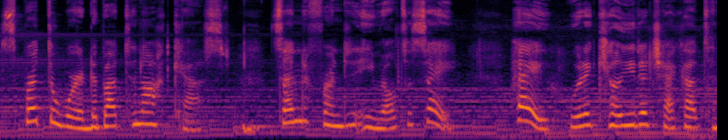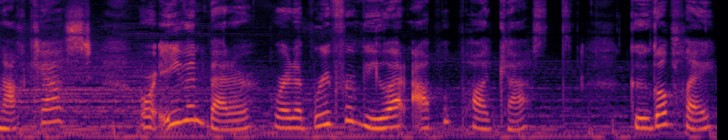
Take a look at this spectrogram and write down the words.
spread the word about Tanakhcast. Send a friend an email to say, Hey, would it kill you to check out Tanakhcast? Or even better, write a brief review at Apple Podcasts, Google Play,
